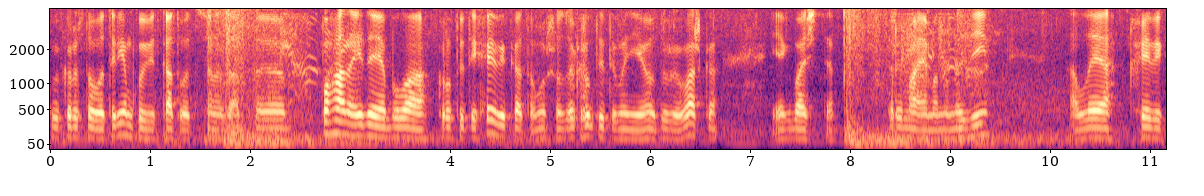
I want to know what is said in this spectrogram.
використовувати ремку і відкатуватися назад. Е, Погана ідея була крутити Хевіка, тому що закрутити мені його дуже важко. Як бачите, тримаємо на нозі. Але Хевік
